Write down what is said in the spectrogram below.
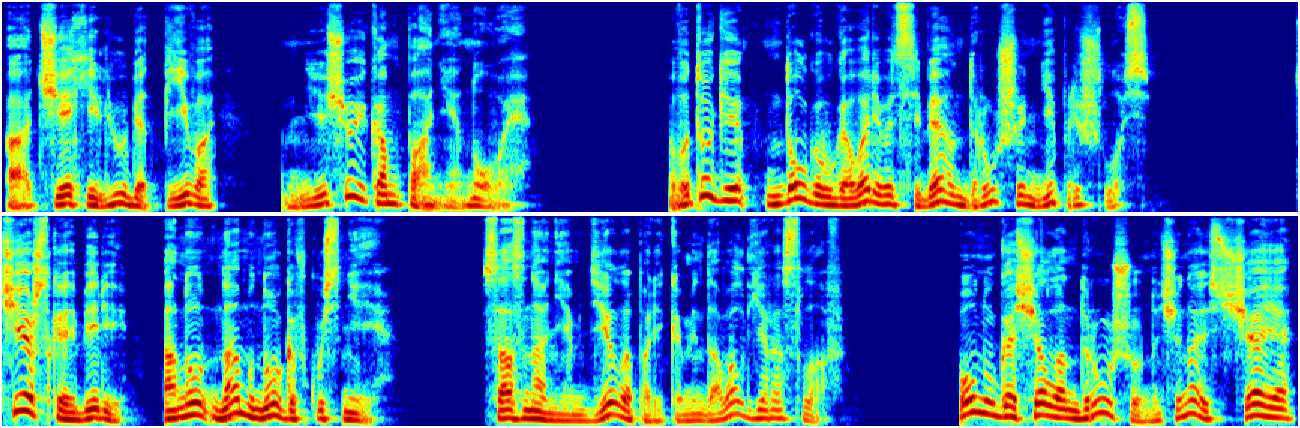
а чехи любят пиво, еще и компания новая. В итоге долго уговаривать себя Андруше не пришлось. «Чешское бери, оно намного вкуснее». Сознанием дела порекомендовал Ярослав. Он угощал Андрушу, начиная с чая,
